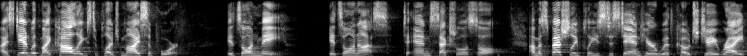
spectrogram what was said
I stand with my colleagues to pledge my support. It's on me. It's on us to end sexual assault. I'm especially pleased to stand here with Coach Jay Wright,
